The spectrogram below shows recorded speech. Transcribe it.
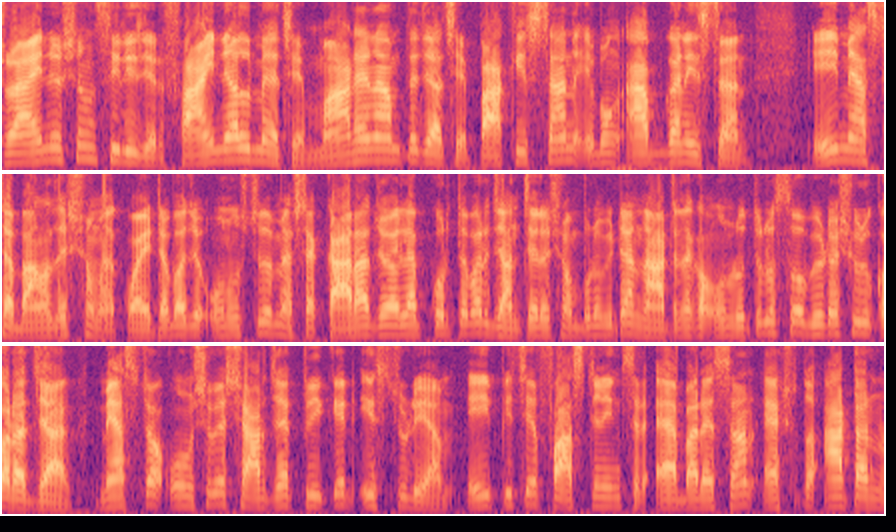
ট্রাইনেশন সিরিজের ফাইনাল ম্যাচে মাঠে নামতে যাচ্ছে পাকিস্তান এবং আফগানিস্তান। এই ম্যাচটা বাংলাদেশ সময় কয়টা বাজে অনুষ্ঠিত? ম্যাচটা কারা জয়লাভ করতে পারে জানতে চাইলে সম্পূর্ণ ভিডিও না টাকা অনুরোধ হলো সো ভিডিও শুরু করা যাক। ম্যাচটা অনুষ্ঠিত শারজা ক্রিকেট স্টেডিয়াম। এই পিচে ফার্স্ট ইনিংসের অ্যাভারেজ রান একশত আটান্ন,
